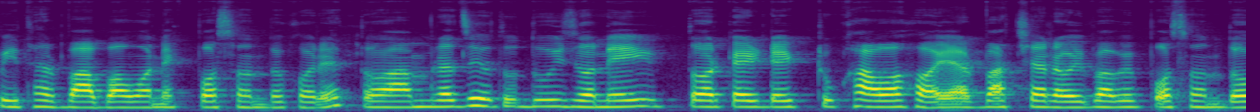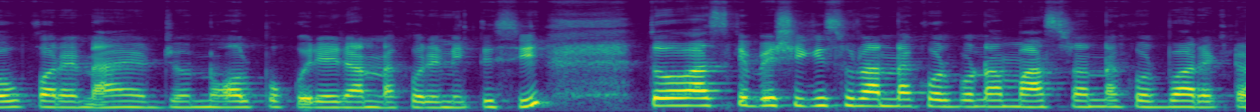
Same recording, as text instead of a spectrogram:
পিঠার বাবাও অনেক পছন্দ করে। তো আমরা যেহেতু দুইজনেই তরকারিটা একটু খাওয়া হয়, আর বাচ্চারা ওইভাবে পছন্দও করে না, এর জন্য অল্প করে রান্না করে নিতেছি। তো আজকে বেশি কিছু রান্না করব না, মাছ রান্না করব, আর একটা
